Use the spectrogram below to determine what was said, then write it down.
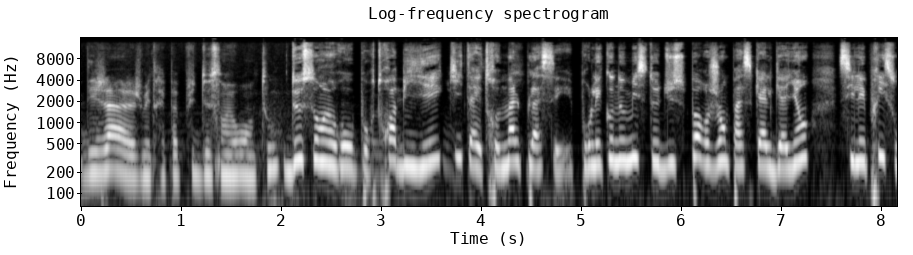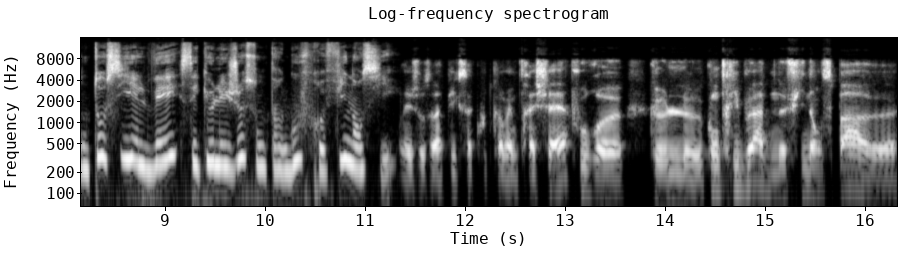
déjà, je mettrai pas plus de 200 euros en tout. 200 euros pour trois billets, quitte à être mal placé. Pour l'économiste du sport Jean-Pascal Gaillan, si les prix sont aussi élevés, c'est que les Jeux sont un gouffre financier. Les Jeux Olympiques, ça coûte quand même très cher. Pour euh, que le contribuable ne finance pas euh,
